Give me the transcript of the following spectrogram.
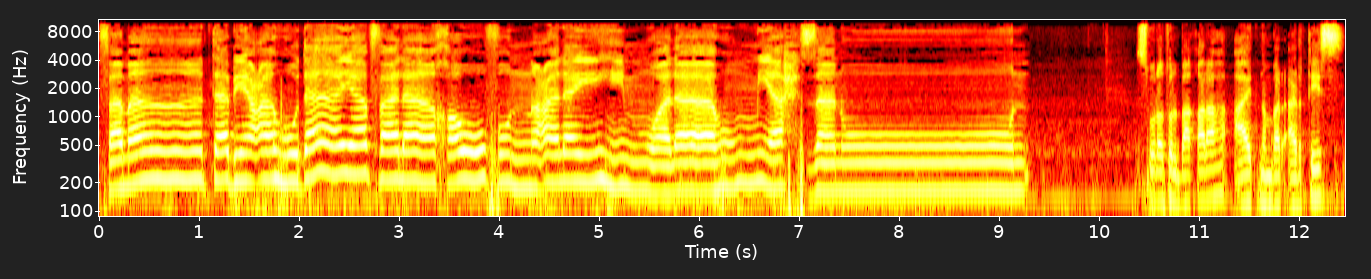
فمن تبع هداي فلا خوف عليهم ولا هم يحزنون سورة البقرہ، آیت نمبر 38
